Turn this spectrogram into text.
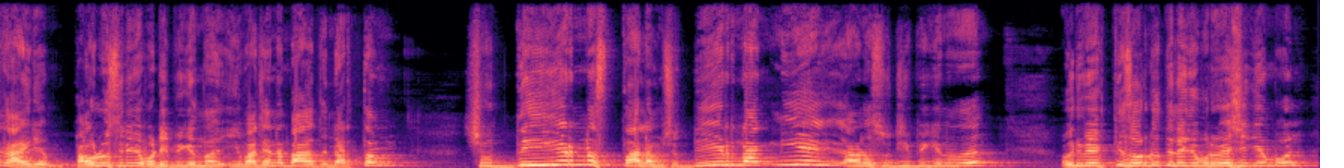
കാര്യം പൗലൂസിലേക്ക് പഠിപ്പിക്കുന്ന ഈ വചനഭാഗത്തിന്റെ അർത്ഥം ശുദ്ധീകരണ സ്ഥലം ശുദ്ധീകരണ അഗ്നിയെ ആണ് സൂചിപ്പിക്കുന്നത്. ഒരു വ്യക്തി സ്വർഗത്തിലേക്ക് പ്രവേശിക്കുമ്പോൾ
